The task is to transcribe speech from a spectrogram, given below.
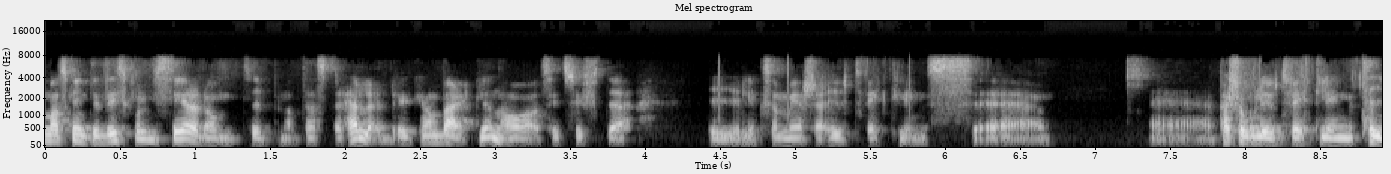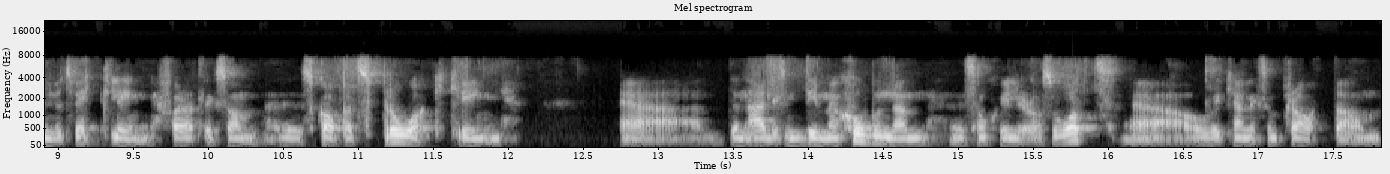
man ska inte diskvalificera de typerna av tester heller. Det kan verkligen ha sitt syfte i liksom mer så utvecklings, eh, eh, personlig utveckling, teamutveckling för att liksom eh, skapa ett språk kring eh, den här liksom dimensionen som skiljer oss åt och vi kan liksom prata om,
